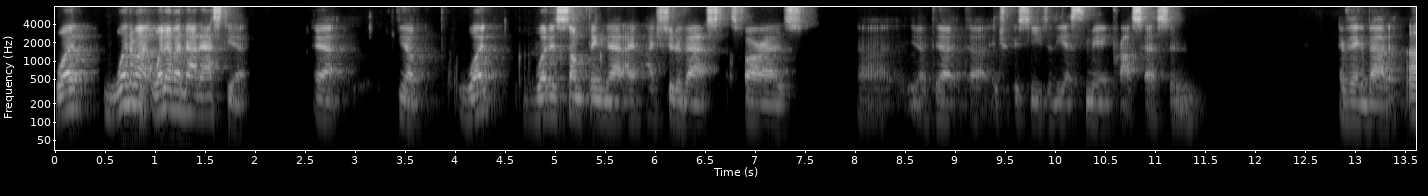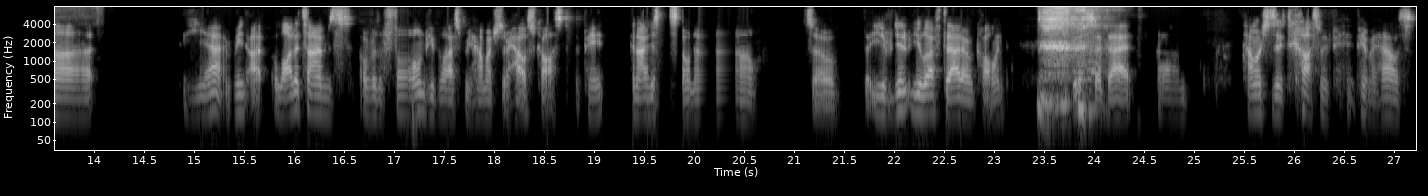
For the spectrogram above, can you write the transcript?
what what am I what have I not asked yet? Yeah, you know what what is something that I, I should have asked as far as uh, you know the, the, intricacies of the estimating process and everything about it. Uh, yeah, I mean, I, a lot of times over the phone, people ask me how much their house costs to paint, and I just don't know. So you you left that out, Colin. You said that. Um, how much does it cost me to pay my house?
